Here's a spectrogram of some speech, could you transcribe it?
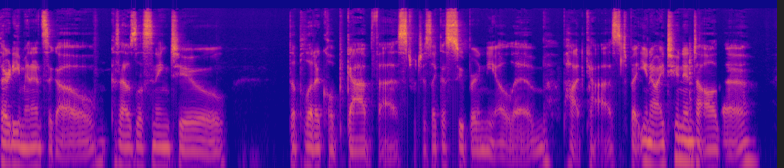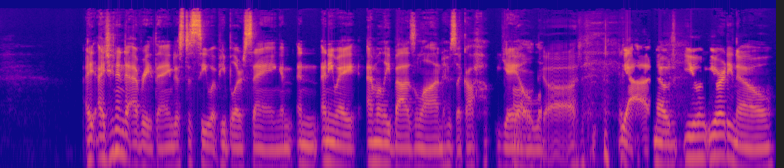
30 minutes ago because I was listening to the Political Gab Fest, which is like a super neolib podcast. But you know, I tune into all the I, I tune into everything just to see what people are saying. And and anyway, Emily Bazelon, who's like a Yale oh God. yeah, no, you you already know.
